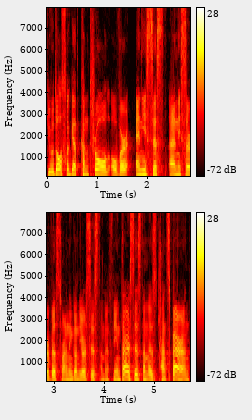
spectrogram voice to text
You would also get control over any, any service running on your system. If the entire system is transparent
